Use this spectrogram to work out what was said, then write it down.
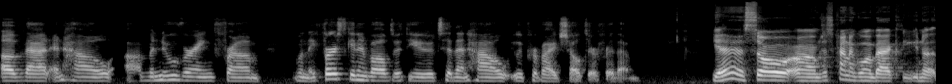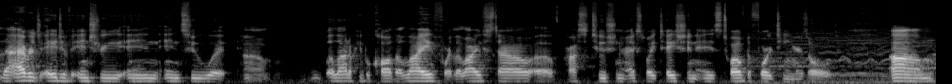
of that and how uh, maneuvering from when they first get involved with you to then how we provide shelter for them. Yeah, so um, just kind of going back, you know, the average age of entry in into what um, a lot of people call the life or the lifestyle of prostitution or exploitation is 12 to 14 years old. Um,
